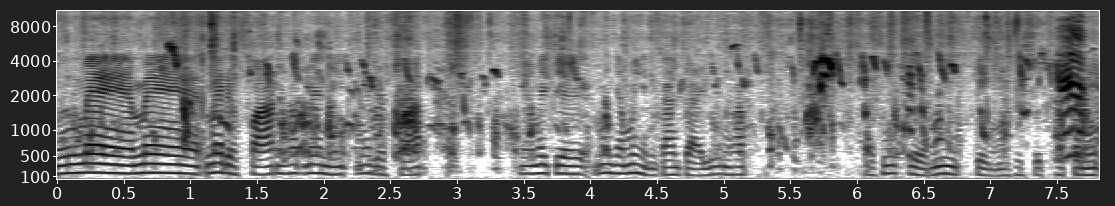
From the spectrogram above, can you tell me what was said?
นั่นแม่แม่แม่เดือะฟานะครับ แม่นี้แม่เดือะฟายังไม่เจอมันยังไม่เห็นการจ่ายลูกนะครับแต่เพิ่เกิดนี่เก่งสุดๆครับตอนนี้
